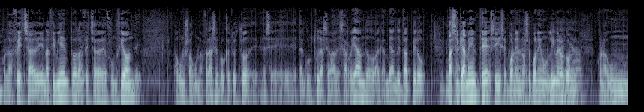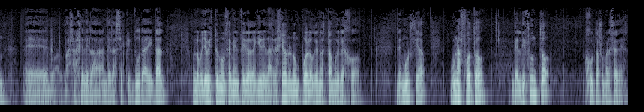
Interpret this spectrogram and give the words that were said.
Con la fecha de nacimiento, la fecha de defunción algunos alguna frase, porque todo esto, eh, esta cultura se va desarrollando, va cambiando y tal, pero básicamente, sí, se pone, no se pone un libro con, con algún eh, pasaje de, la, de las escrituras y tal. Bueno, pues yo he visto en un cementerio de aquí de la región, en un pueblo que no está muy lejos de Murcia, una foto del difunto junto a su Mercedes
